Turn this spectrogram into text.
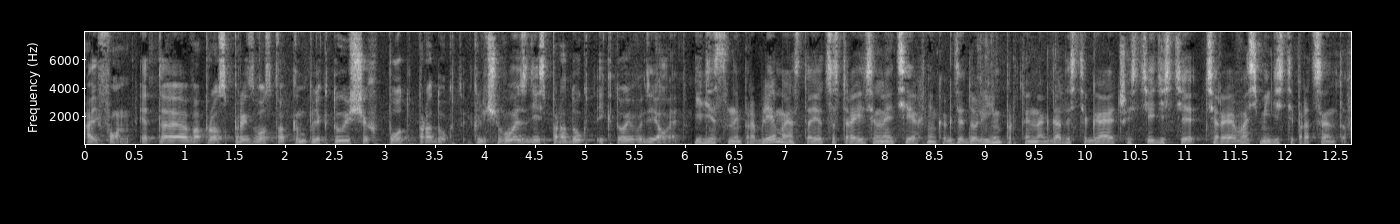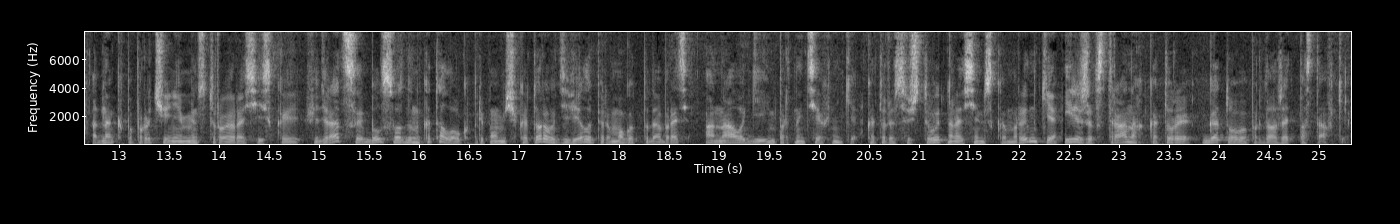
iPhone. Это вопрос производства комплектующих под продукт. Ключевое здесь продукт и кто его делает. Единственной проблемой остается строительная техника, где доля импорта иногда достигает 60-80%. Однако по поручению Минстроя Российской Федерации был создан каталог, при помощи которого девелоперы могут подобрать аналоги импортной техники, которые существуют на российском рынке или же в странах, которые готовы продолжать поставки.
